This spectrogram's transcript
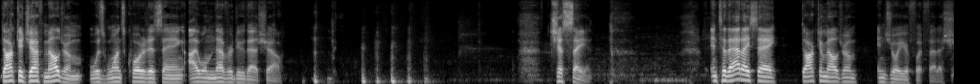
Dr. Jeff Meldrum was once quoted as saying, "I will never do that show." Just saying. And to that, I say, Dr. Meldrum, enjoy your foot fetish.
